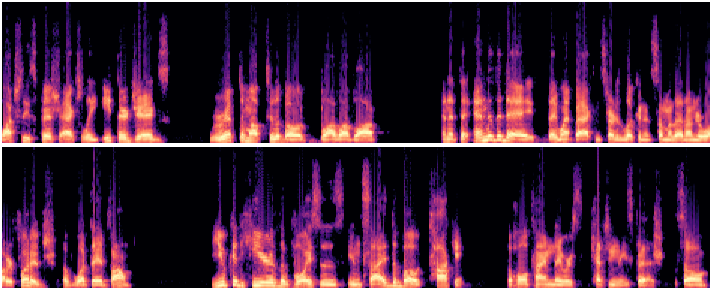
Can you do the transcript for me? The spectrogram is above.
watch these fish actually eat their jigs, ripped them up to the boat, blah, blah, blah. And at the end of the day, they went back and started looking at some of that underwater footage of what they had found. You could hear the voices inside the boat talking the whole time they were catching these fish. So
